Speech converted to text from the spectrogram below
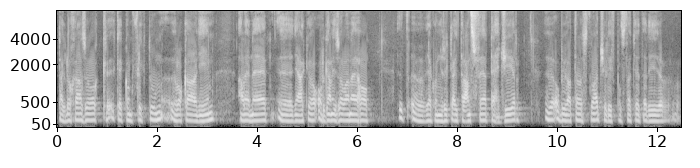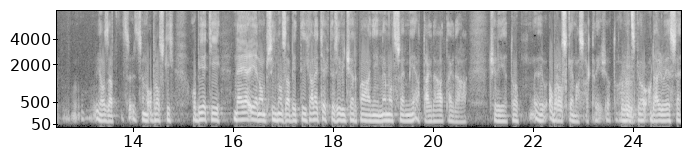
tak docházelo k, ke konfliktům lokálním, ale ne e, nějakého organizovaného, e, jak oni říkají, transfer, tehžír e, obyvatelstva, čili v podstatě tedy jo, za cenu obrovských obětí, nejenom přímo zabitých, ale těch, kteří vyčerpáním, nemocemi a tak dále, tak dále. Čili je to obrovské masakry. Že to hmm. odhaduje se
